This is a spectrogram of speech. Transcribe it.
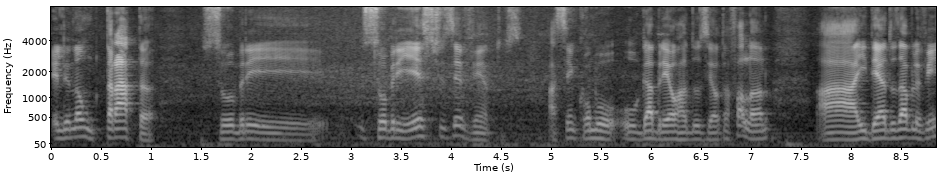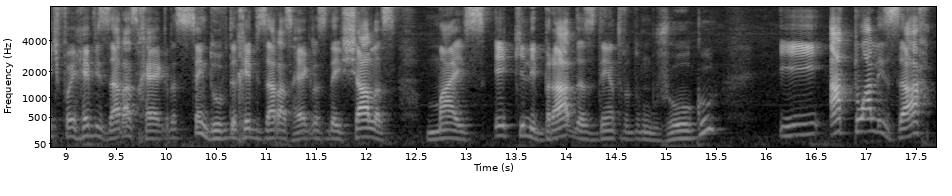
ele não trata sobre, sobre estes eventos. Assim como o Gabriel Raduziel está falando, a ideia do W20 foi revisar as regras, sem dúvida, revisar as regras, deixá-las mais equilibradas dentro de um jogo e atualizar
